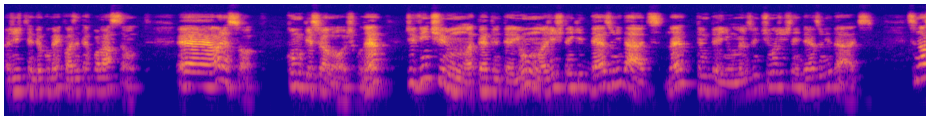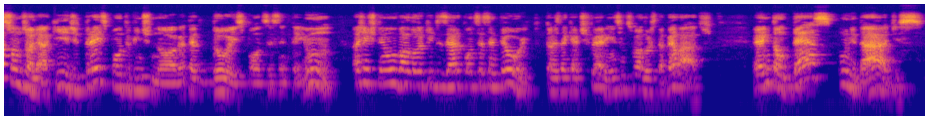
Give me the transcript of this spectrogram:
a gente entender como é que faz a interpolação. É, olha só, como que isso é lógico, né? De 21 até 31, a gente tem aqui 10 unidades, né? 31 menos 21, a gente tem 10 unidades. Se nós formos olhar aqui, de 3.29 até 2.61, a gente tem um valor aqui de 0,68. Então, essa daqui é a diferença entre os valores tabelados. É, então, 10 unidades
